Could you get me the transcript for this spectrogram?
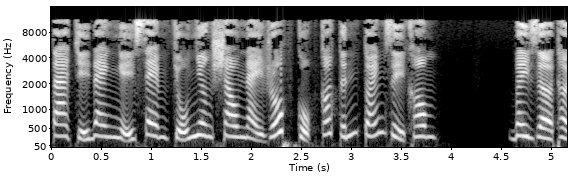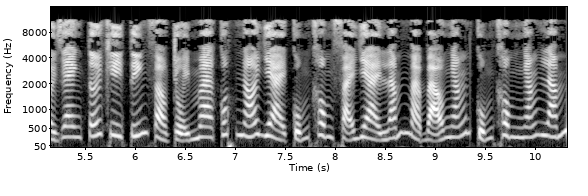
Ta chỉ đang nghĩ xem chủ nhân sau này rốt cuộc có tính toán gì không. Bây giờ thời gian tới khi tiến vào trụi ma cốt nói dài cũng không phải dài lắm mà bảo ngắn cũng không ngắn lắm.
